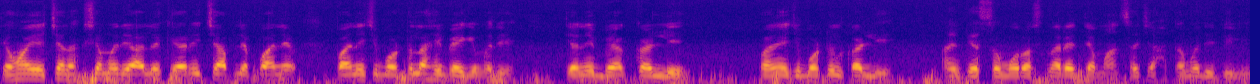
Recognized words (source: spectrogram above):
तेव्हा याच्या लक्षामध्ये आलं की अरेच्या आपल्या पाण्या पाण्याची बॉटल आहे बॅगेमध्ये. त्याने बॅग काढली पाण्याची बॉटल काढली. आणि त्या समोर असणाऱ्या त्या माणसाच्या हातामध्ये दिली.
